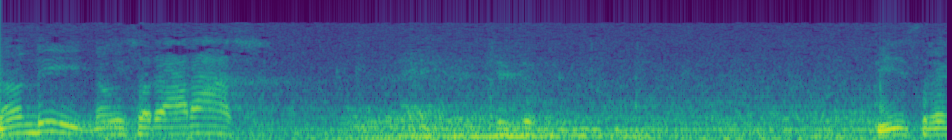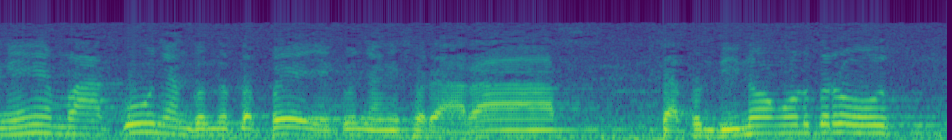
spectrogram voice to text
Nandi nang aras. Di srengenge mlaku nyanggon tetepe yaiku nyang sore aras. Saben dina ngono terus.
